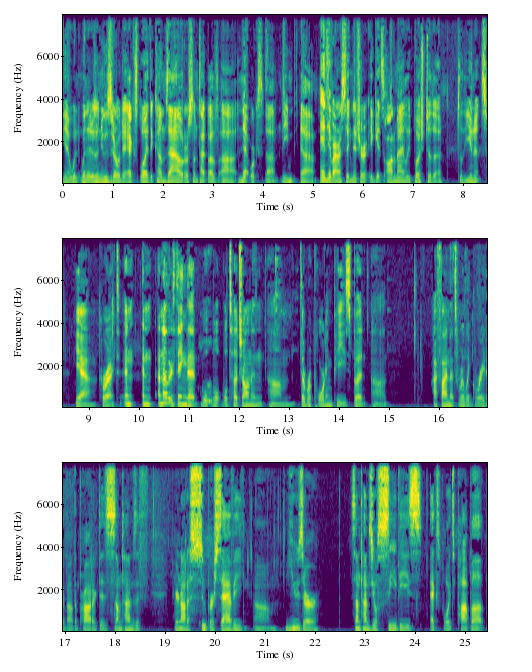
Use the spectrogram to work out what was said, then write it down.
you know, when, when there's a new zero day exploit that comes out or some type of uh, network uh, uh, antivirus signature, it gets automatically pushed to the to the units. Yeah, correct. And and another thing that we'll, we'll, we'll touch on in um, the reporting piece, but uh, I find that's really great about the product is sometimes if you're not a super savvy um, user, sometimes you'll see these exploits pop up.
